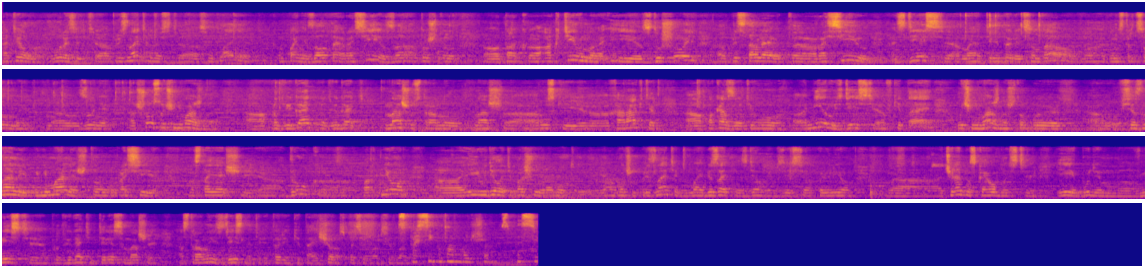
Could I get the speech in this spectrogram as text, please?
Хотел выразить э, признательность э, Светлане, компании «Золотая Россия» за то, что э, так активно и с душой представляют Россию здесь, на территории Циндао, в демонстрационной зоне ШОС. Очень важно продвигать, продвигать нашу страну, наш русский характер, показывать его миру здесь, в Китае. Очень важно, чтобы все знали и понимали, что Россия настоящий друг, партнер, и вы делаете большую работу. Я вам очень признателен. Мы обязательно сделаем здесь павильон Челябинской области и будем вместе продвигать интересы нашей страны здесь, на территории Китая. Еще раз спасибо вам, Светлана. Спасибо вам большое. Спасибо.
